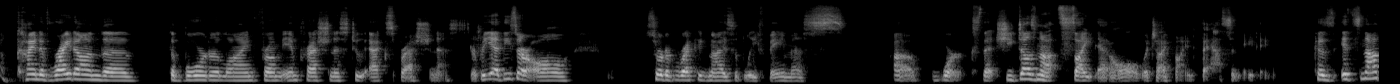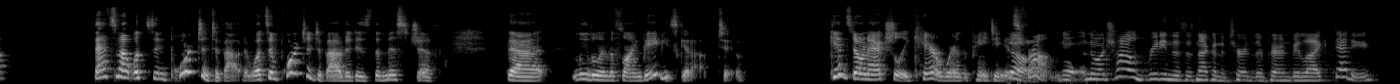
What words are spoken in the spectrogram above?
Yeah. kind of right on the the borderline from impressionist to expressionist. But yeah, these are all sort of recognizably famous uh, works that she does not cite at all, which I find fascinating because it's not. That's not what's important about it. What's important about it is the mischief that Lulu and the Flying Babies get up to. Kids don't actually care where the painting is no, from. No, no, a child reading this is not going to turn to their parent and be like, Daddy,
